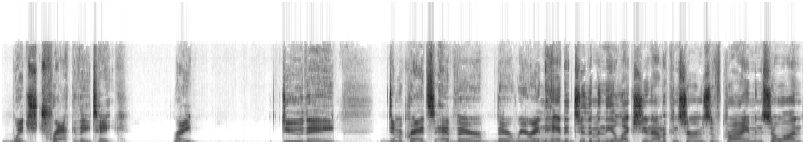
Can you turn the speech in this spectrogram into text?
which track they take, right? Do they Democrats have their their rear end handed to them in the election out of concerns of crime and so on,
